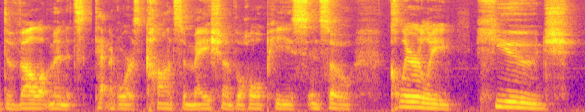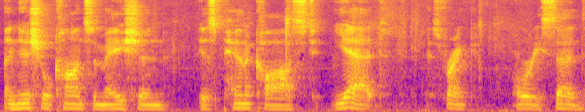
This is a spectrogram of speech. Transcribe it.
development, its technical its consummation of the whole piece. And so clearly, huge initial consummation is Pentecost. Yet, as Frank already said,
